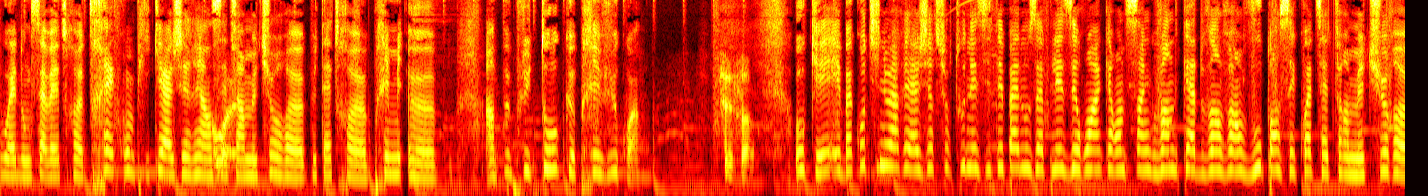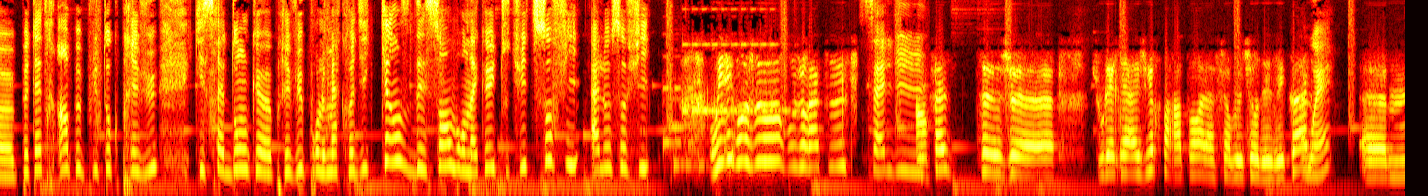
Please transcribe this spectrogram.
Ouais, donc ça va être très compliqué à gérer hein, cette fermeture euh, peut-être euh, euh, un peu plus tôt que prévu quoi. C'est ça. Ok, et ben continuez à réagir. Surtout, n'hésitez pas à nous appeler 01 45 24 20 20. Vous pensez quoi de cette fermeture euh, peut-être un peu plus tôt que prévu, qui serait donc euh, prévue pour le mercredi 15 décembre? On accueille tout de suite Sophie. Allô Sophie. Oui, bonjour, bonjour à tous. Salut. En fait, euh, je, je voulais réagir par rapport à la fermeture des écoles. Ouais. Euh,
